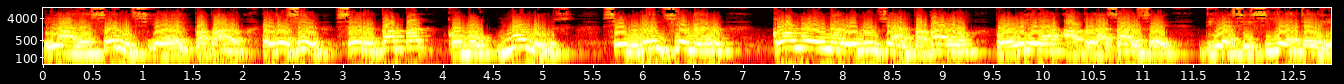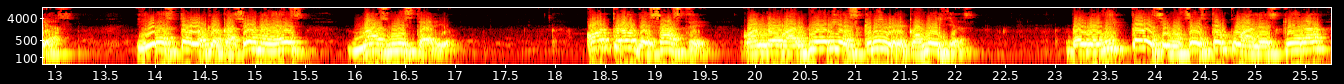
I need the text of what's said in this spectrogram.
la esencia del papado, es decir, ser papa como monus, sin mencionar cómo una renuncia al papado podría aplazarse 17 días. Y esto lo que ocasiona es más misterio. Otro desastre, cuando Barbieri escribe, comillas, Benedicto XVI cualesquiera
